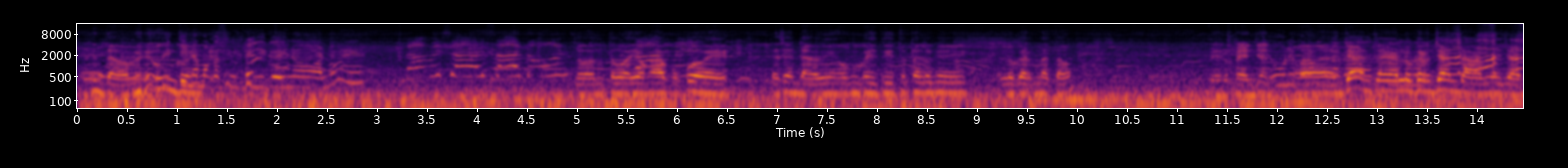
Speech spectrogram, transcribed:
Ang dami Hindi naman kasi binigay na ano eh. Dami sa sa doon. Tuwang-tuwa yung apo ko eh. Kasi ang daming unggoy dito talaga eh. Lugar na to. Pero pa yan dyan. Uli pa lang Ah, dyan, sa lugar dyan, dami dyan.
